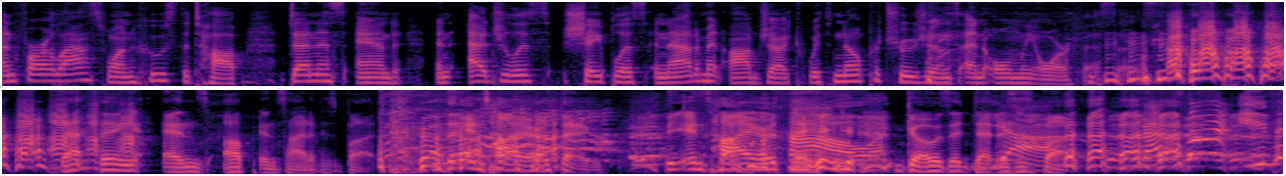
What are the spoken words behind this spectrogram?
And for our last one, who's the top? Dennis and an edgeless, shapeless, inanimate object with no protrusions and only orifices. That thing ends up inside of his butt. The entire thing. The entire Somehow. thing goes in Dennis's Yeah. butt. That's not even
